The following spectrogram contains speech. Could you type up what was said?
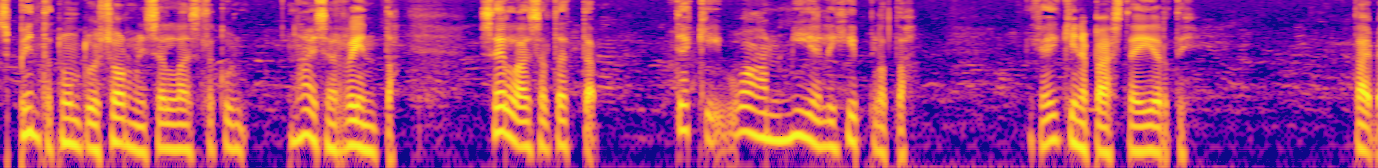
Se pinta tuntui sormin sellaiselta kuin naisen rinta. Sellaiselta, että teki vaan mieli hiplata, eikä ikinä päästä irti. Tai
